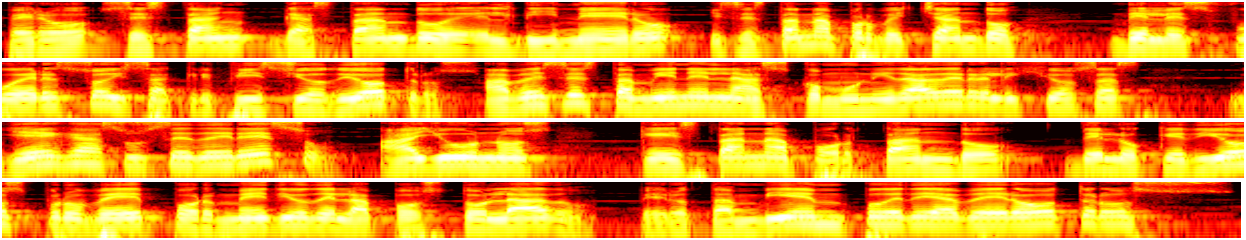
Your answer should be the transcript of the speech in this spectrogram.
pero se están gastando el dinero y se están aprovechando del esfuerzo y sacrificio de otros. A veces también en las comunidades religiosas llega a suceder eso. Hay unos que están aportando de lo que Dios provee por medio del apostolado, pero también puede haber otros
